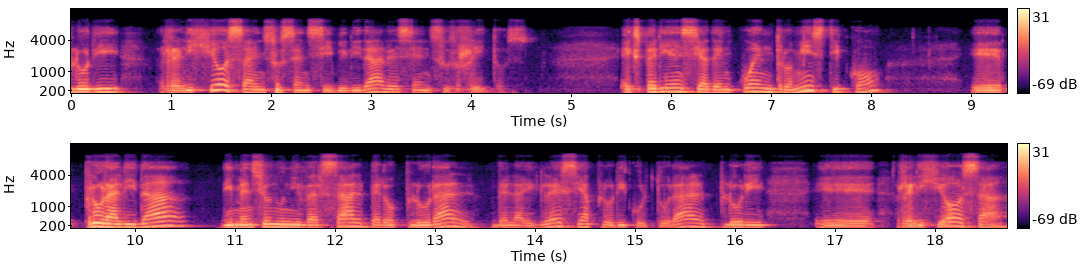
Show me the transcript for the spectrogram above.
plurireligiosa en sus sensibilidades, en sus ritos experiencia de encuentro místico, eh, pluralidad, dimensión universal, pero plural de la iglesia, pluricultural, plurireligiosa, eh,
